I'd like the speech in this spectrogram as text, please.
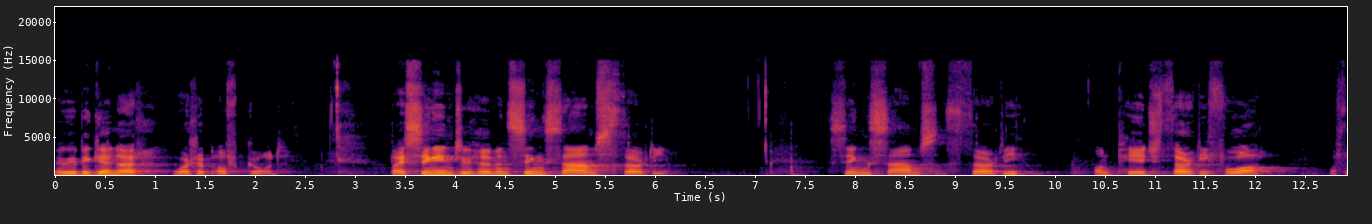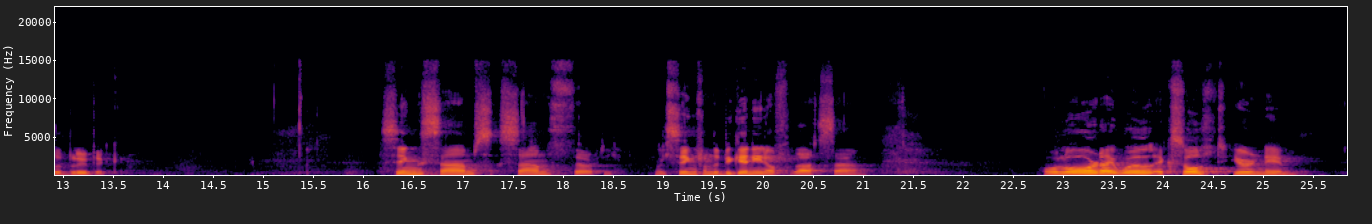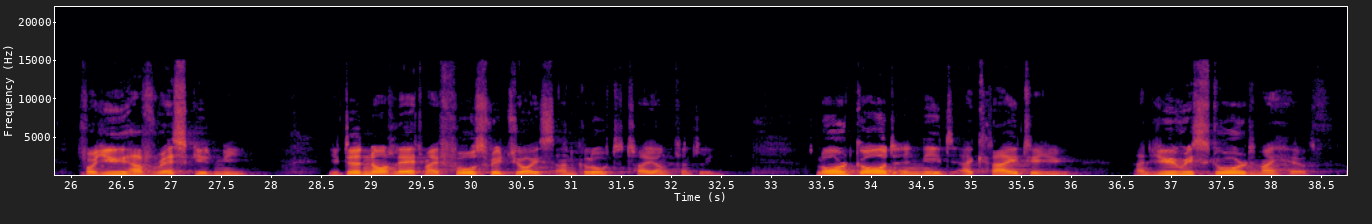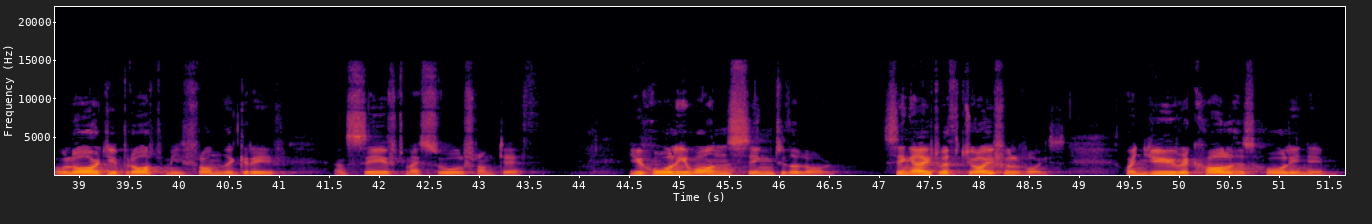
May we begin our worship of God by singing to Him and sing Psalms 30. Sing Psalms 30 on page 34 of the Blue Book. Sing Psalms, Psalm 30. We'll sing from the beginning of that psalm. O Lord, I will exalt your name, for you have rescued me. You did not let my foes rejoice and gloat triumphantly. Lord God, in need I cried to you, and you restored my health. O Lord, you brought me from the grave and saved my soul from death. You holy ones, sing to the Lord. Sing out with joyful voice. When you recall his holy name,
